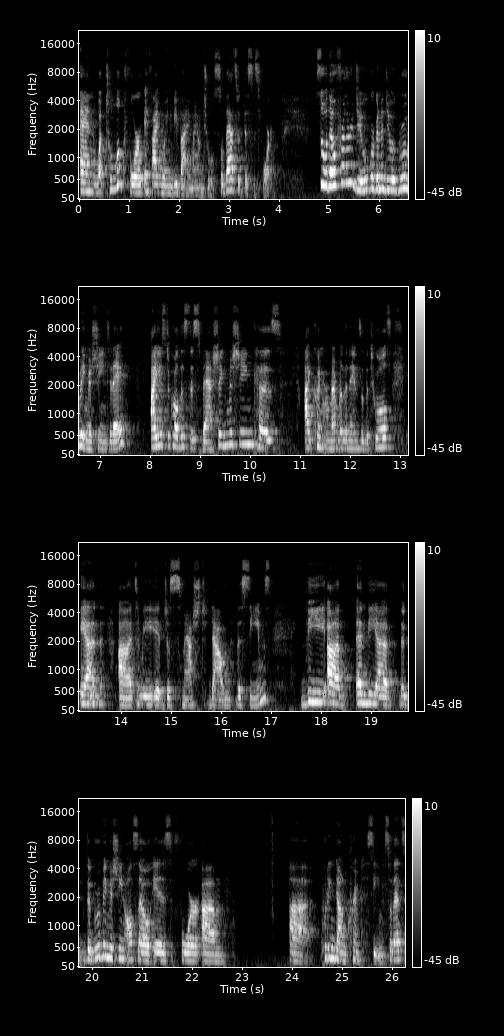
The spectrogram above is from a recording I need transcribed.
And what to look for if I'm going to be buying my own tools. So that's what this is for. So without further ado, we're gonna do a grooving machine today. I used to call this the smashing machine because I couldn't remember the names of the tools. And uh, to me, it just smashed down the seams. The, uh, and the, uh, the, the grooving machine also is for um, uh, putting down crimp seams. So that's,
